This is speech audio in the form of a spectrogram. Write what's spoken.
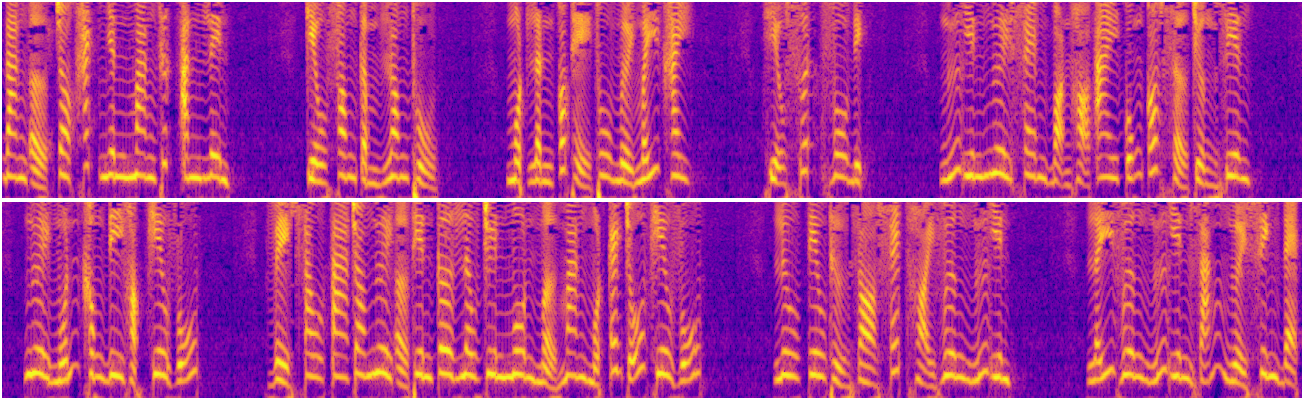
đang ở cho khách nhân mang thức ăn lên. kiều phong cầm long thủ, một lần có thể thu mười mấy khay, hiệu suất vô địch, ngữ yên ngươi xem bọn họ ai cũng có sở trường riêng, ngươi muốn không đi học khiêu vũ, về sau ta cho ngươi ở thiên cơ lâu chuyên môn mở mang một cái chỗ khiêu vũ, lưu tiêu thử dò xét hỏi vương ngữ yên, lấy vương ngữ yên dáng người xinh đẹp,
